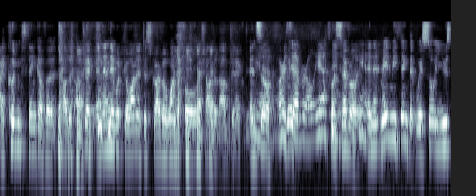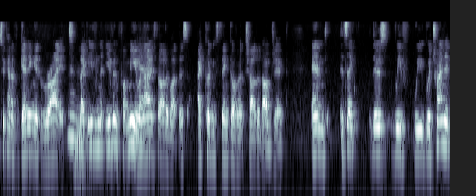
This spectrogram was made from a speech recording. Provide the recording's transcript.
I couldn't think of a childhood object, and then they would go on and describe a wonderful childhood object, and yeah, so or several, yeah, or several, yeah. and it made me think that we're so used to kind of getting it right. Mm-hmm. Like even even for me, when I thought about this, I couldn't think of a childhood object, and it's like there's we've we we're trying to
